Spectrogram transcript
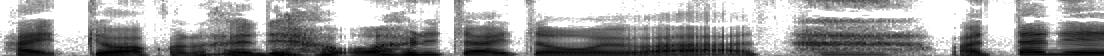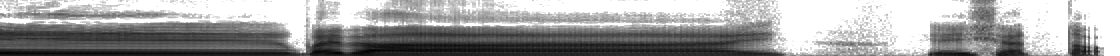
はい、今日はこの辺で終わりたいと思います。またねー。バイバーイ。よいしょっと。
